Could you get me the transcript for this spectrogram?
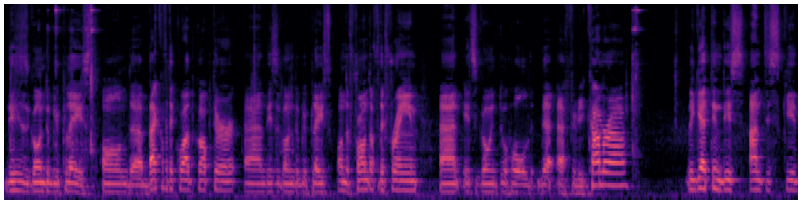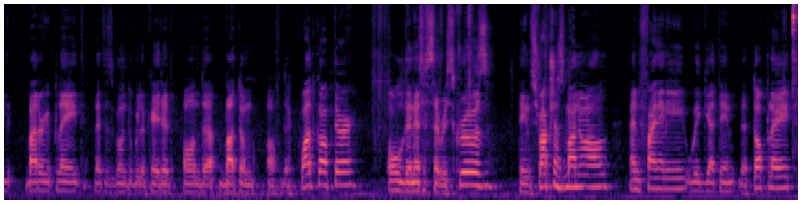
This is going to be placed on the back of the quadcopter and this is going to be placed on the front of the frame and it's going to hold the FPV camera we get in this anti-skid battery plate that is going to be located on the bottom of the quadcopter, all the necessary screws, the instructions manual, and finally we get in the top plate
